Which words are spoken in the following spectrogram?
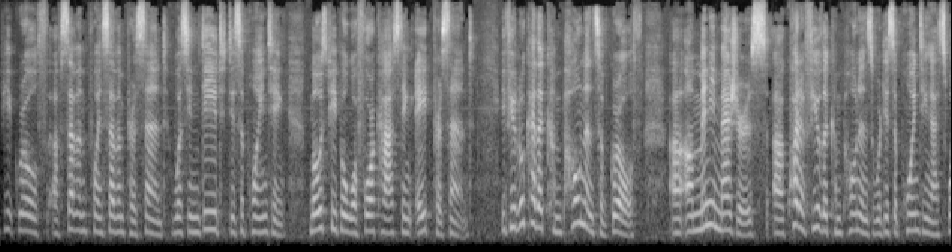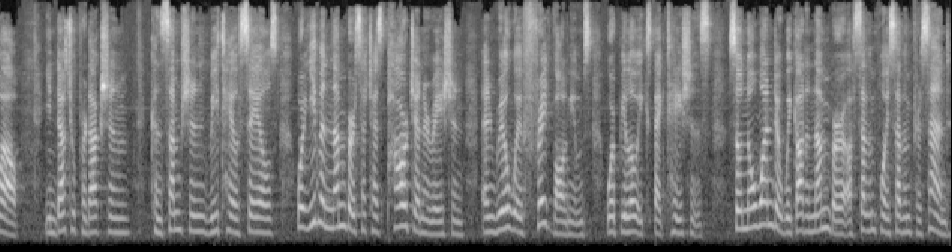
GDP growth of 7.7% was indeed disappointing. Most people were forecasting 8%. If you look at the components of growth, uh, on many measures, uh, quite a few of the components were disappointing as well. Industrial production, consumption, retail sales, or even numbers such as power generation and railway freight volumes were below expectations. So no wonder we got a number of 7.7%,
